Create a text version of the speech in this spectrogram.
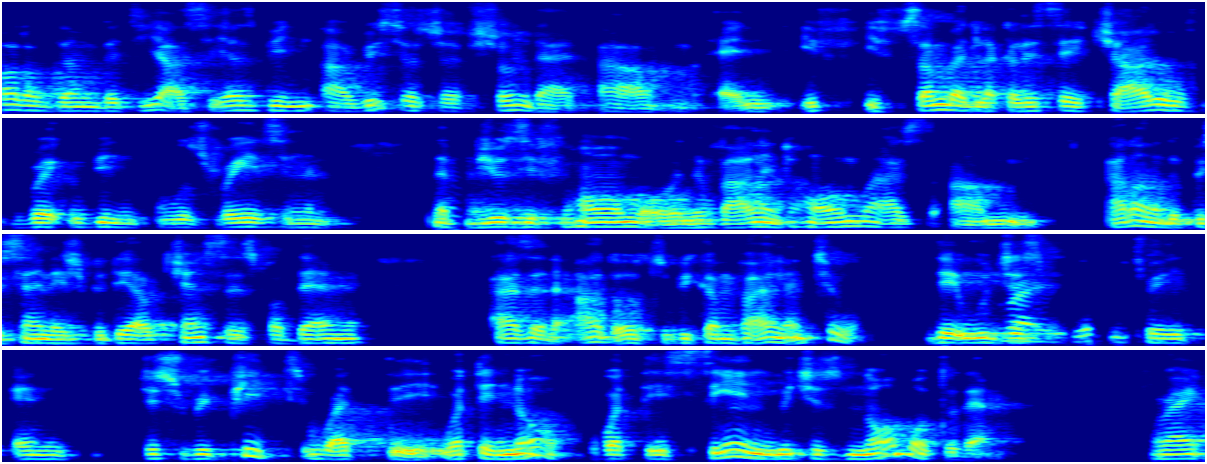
all of them, but yes, it has been uh, research have shown that. Um, and if if somebody like let's say a child who been was raised in an, abusive home or in a violent home, as um, I don't know the percentage, but there are chances for them as an adult to become violent too. They would just right. perpetrate and just repeat what they what they know, what they've seen, which is normal to them, right?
